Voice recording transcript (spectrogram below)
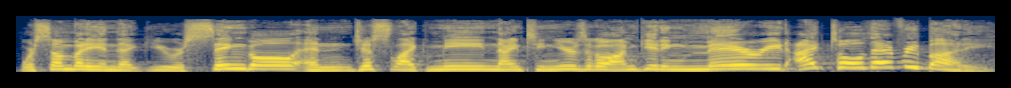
were somebody and that you were single and just like me 19 years ago, I'm getting married, I told everybody.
